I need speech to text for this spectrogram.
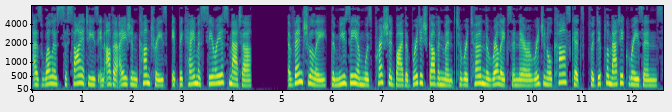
as well as societies in other Asian countries, it became a serious matter. Eventually, the museum was pressured by the British government to return the relics and their original caskets, for diplomatic reasons.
